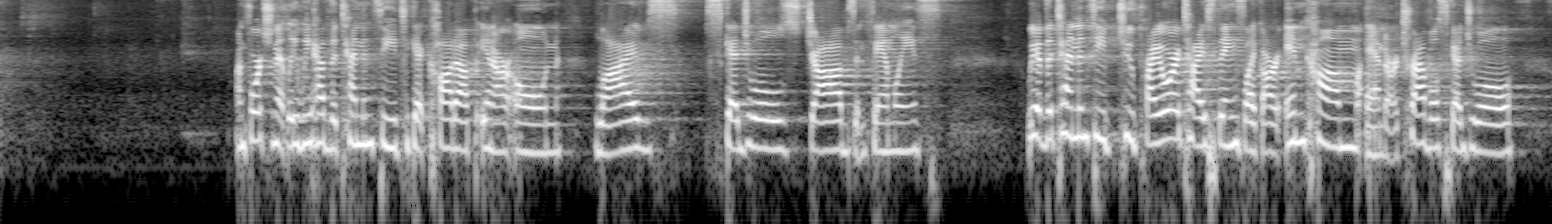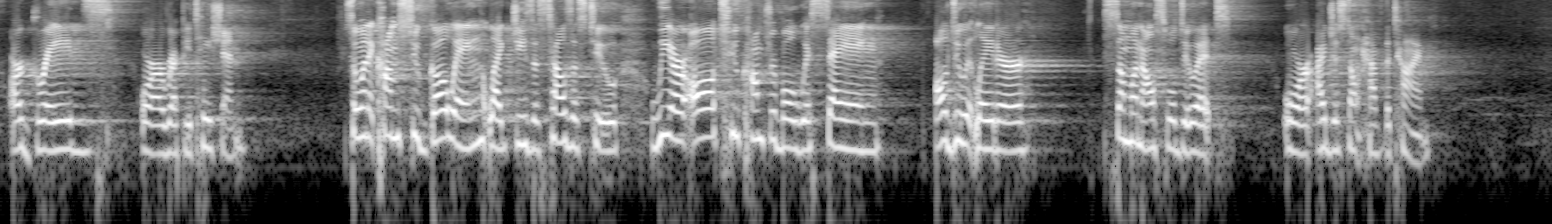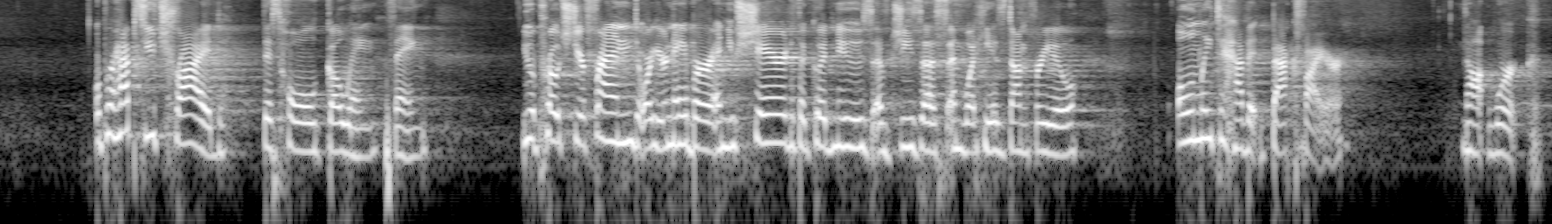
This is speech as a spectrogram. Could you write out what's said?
Unfortunately, we have the tendency to get caught up in our own lives, schedules, jobs, and families. We have the tendency to prioritize things like our income and our travel schedule, our grades, or our reputation. So when it comes to going, like Jesus tells us to, we are all too comfortable with saying, I'll do it later, someone else will do it, or I just don't have the time. Or perhaps you tried this whole going thing you approached your friend or your neighbor and you shared the good news of Jesus and what he has done for you, only to have it backfire, not work,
